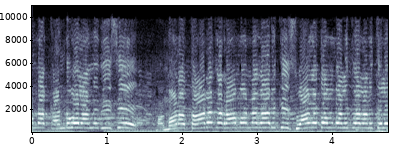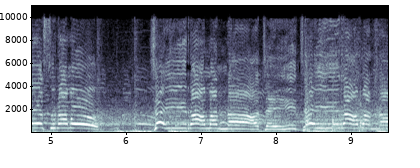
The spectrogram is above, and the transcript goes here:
ఉన్న కండువలన్నీ తీసి మన తారక రామన్న గారికి స్వాగతం పలకాలని తెలియజేస్తున్నాము. జై రామన్న జై జై రామన్నా.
